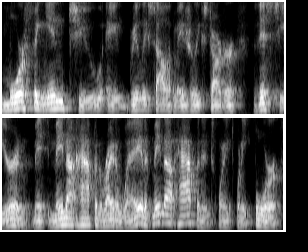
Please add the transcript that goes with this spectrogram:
morphing into a really solid major league starter this year, and may, it may not happen right away, and it may not happen in 2024,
